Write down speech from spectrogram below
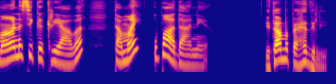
මානසික ක්‍රියාව තමයි උපාදානය. ඊටම පැහැදිලි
